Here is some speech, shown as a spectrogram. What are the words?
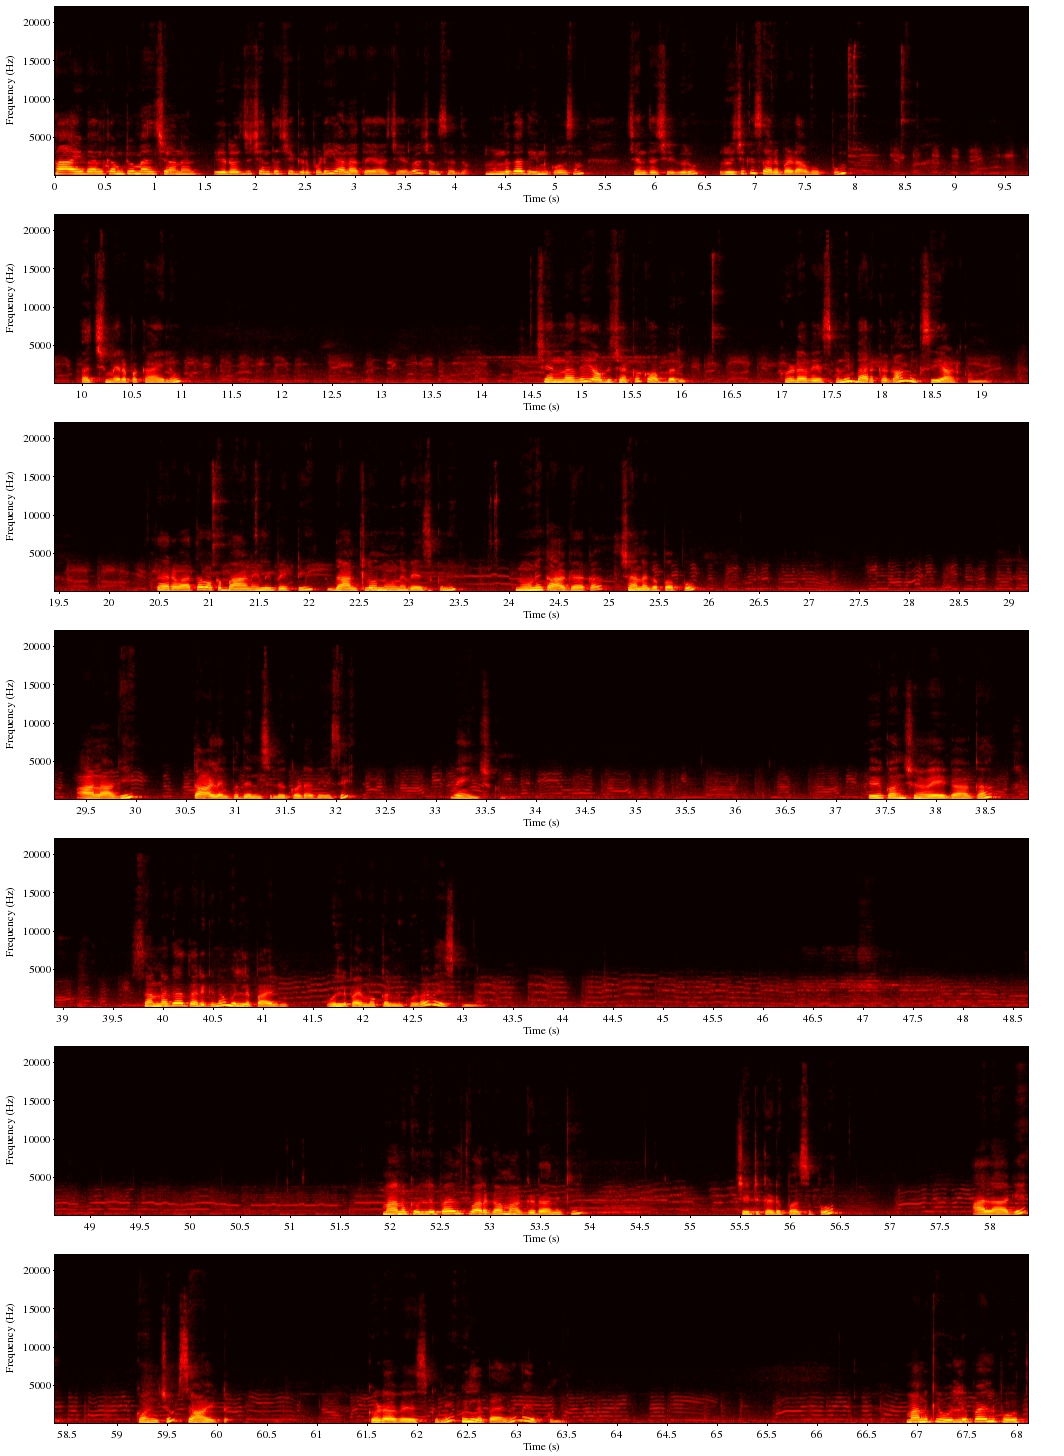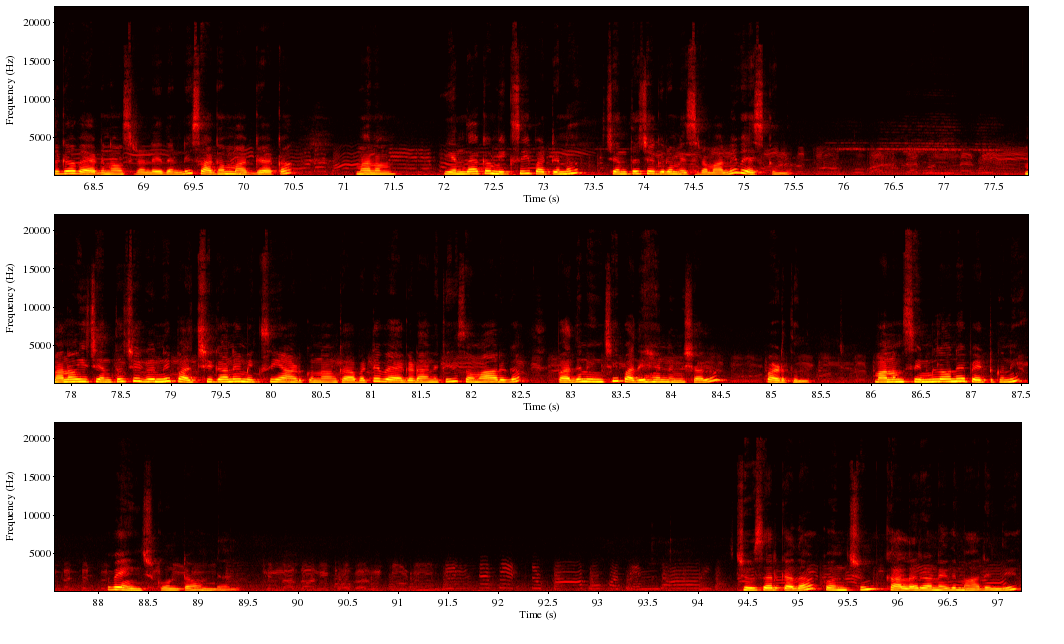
Hi welcome to my channel. ఈరోజు చింత చిగురు పొడి ఎలా తయారు చేయాలో చూసేద్దాం. ముందుగా దీనికోసం చింత చిగురు రుచికి సరిపడా ఉప్పు పచ్చిమిరపకాయలు చిన్నది ఒక చెక్క కొబ్బరి కూడా వేసుకుని బరకగా మిక్సీ ఆడుకుందాం. తర్వాత ఒక బాణీలు పెట్టి దాంట్లో నూనె వేసుకుని నూనె కాగాక శనగపప్పు అలాగే తాళింపు దినుసులు కూడా వేసి వేయించుకున్నాం. ఇవి కొంచెం వేగాక సన్నగా తరిగిన ఉల్లిపాయలు ఉల్లిపాయ ముక్కలను కూడా వేసుకుందాం. మనకు ఉల్లిపాయలు త్వరగా మగ్గడానికి చిటికెడు పసుపు అలాగే కొంచెం సాల్ట్ కూడా వేసుకుని ఉల్లిపాయలను వేపుకుందాం. మనకి ఉల్లిపాయలు పూర్తిగా వేగనవసరం లేదండి. సగం మగ్గాక మనం ఇందాక మిక్సీ పట్టిన చింత చిగురు మిశ్రమాన్ని వేసుకుందాం. మనం ఈ చింత చిగురిని పచ్చిగానే మిక్సీ ఆడుకున్నాం కాబట్టి వేగడానికి సుమారుగా పది నుంచి పదిహేను నిమిషాలు పడుతుంది. మనం సిమ్లోనే పెట్టుకుని వేయించుకుంటూ ఉండాలి. చూసారు కదా కొంచెం కలర్ అనేది మారింది.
